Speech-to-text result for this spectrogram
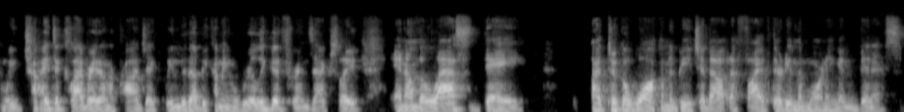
we tried to collaborate on a project we ended up becoming really good friends actually and on the last day i took a walk on the beach about at 5.30 in the morning in venice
